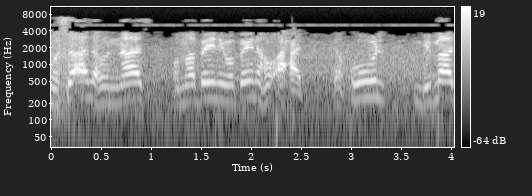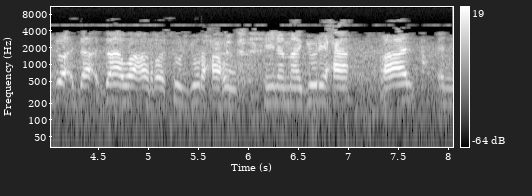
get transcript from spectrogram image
وسأله الناس وما بيني وبينه أحد. يقول بما داوى الرسول جرحه حينما جرح؟ قال إن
